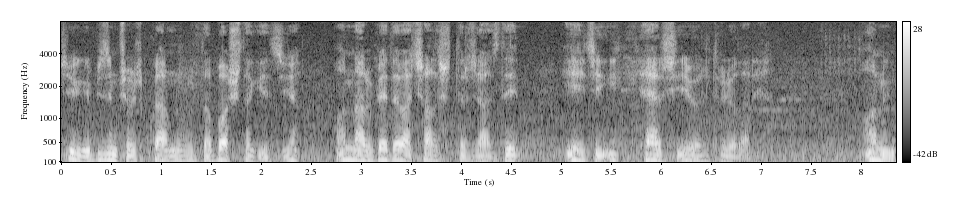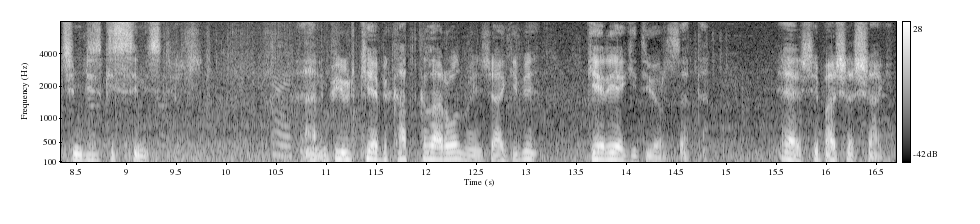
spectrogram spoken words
Çünkü bizim çocuklarımız burada boşta geziyor. Onları bedava çalıştıracağız diye iyice her şeyi öldürüyorlar ya. Onun için biz gitsin istiyoruz. Yani bir ülkeye bir katkılar olmayacağı gibi geriye gidiyoruz zaten. Her şey baş aşağı gidiyor.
